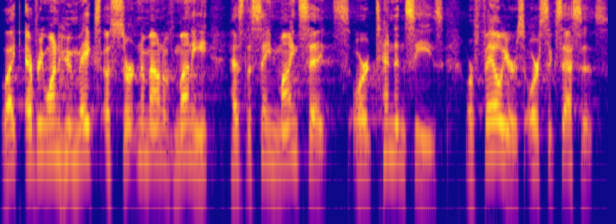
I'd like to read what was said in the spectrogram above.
Like everyone who makes a certain amount of money has the same mindsets or tendencies or failures or successes.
